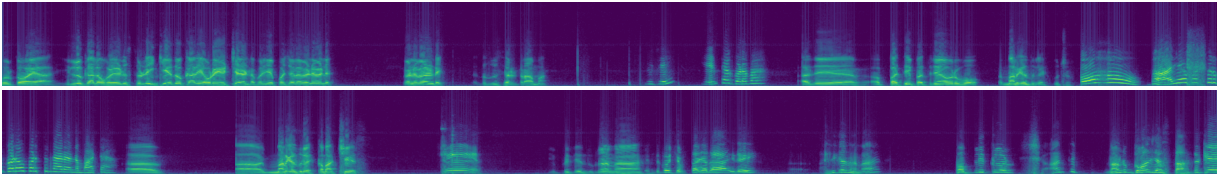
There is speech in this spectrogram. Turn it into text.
ఊరుకోవయ్యా ఇల్లు కాలి ఒకడు ఏడుస్తుంటే ఇంకేదో కాలి ఎవడో ఏడ్చాడంట. మరి చెప్పొచ్చు వెళ్ళి వెళ్ళి. వెళ్ళి వెళ్ళండి. ఎంత చూసారు డ్రామా. విజయ్ ఏంటా గొడవ? అది పతి పత్ని ఎవరు మనకెందుకులే కూర్చో. ఓహో భార్యాభర్తలు గొడవ పడుతున్నారన్నమాట. మనకెందుకులే కమా చేస్ ఇప్పుడు ఇది ఎందుకు నాన్న? ఎందుకో చెప్తా కదా ఇదే. అది కదన్నా పబ్లిక్లో శాంతి నన్ను గోల్ చేస్తా. అందుకే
